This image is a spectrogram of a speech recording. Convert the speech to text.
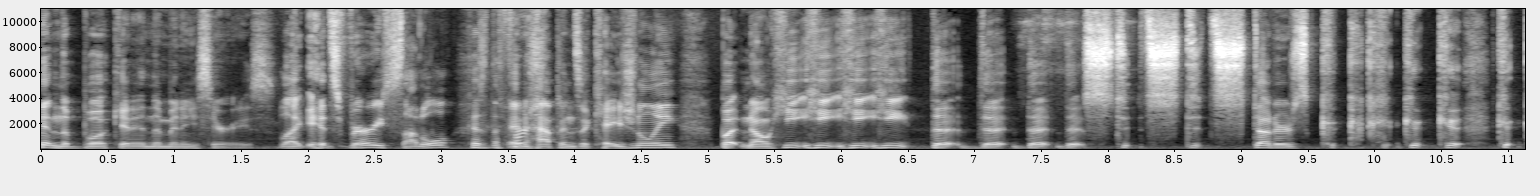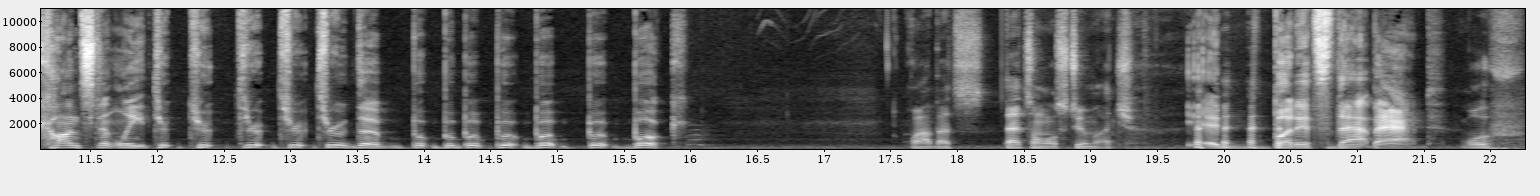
in the book and in the miniseries. Like it's very subtle because the first- happens occasionally, but no, he he he he the the the the st- st- stutters c- c- c- constantly through through through through through the bu- bu- bu- bu- bu- book. Wow, that's that's almost too much. It- but it's that bad. Oof.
